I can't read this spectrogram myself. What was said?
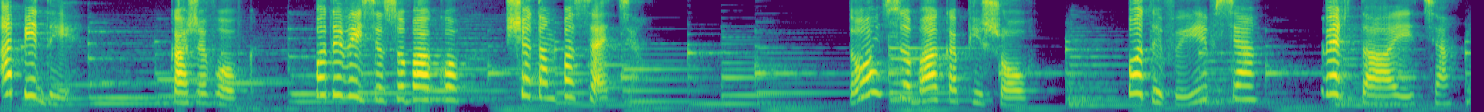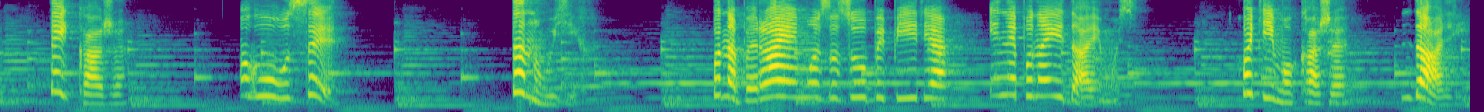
А піди, каже вовк, подивися, собако, що там пасеться. Той собака пішов, подивився, вертається та й каже: Гуси, та ну їх. Понабираємо за зуби пір'я і не понаїдаємось. Ходімо, каже, далі.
